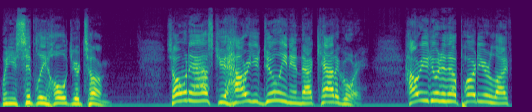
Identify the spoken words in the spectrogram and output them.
when you simply hold your tongue. So I want to ask you, how are you doing in that category? How are you doing in that part of your life?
